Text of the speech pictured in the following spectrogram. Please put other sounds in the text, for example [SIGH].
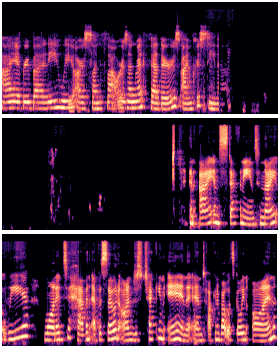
Hi, everybody. We are Sunflowers and Red Feathers. I'm Christina. And I am Stephanie. And tonight we wanted to have an episode on just checking in and talking about what's going on.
